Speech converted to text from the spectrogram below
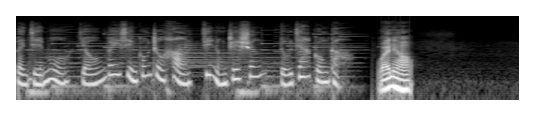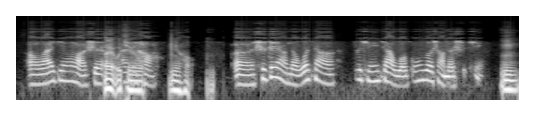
本节目由微信公众号“金融之声”独家公告。喂，你好。哦，喂，金融老师。哎，我金融。你好。你好。呃，是这样的，我想咨询一下我工作上的事情。嗯。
